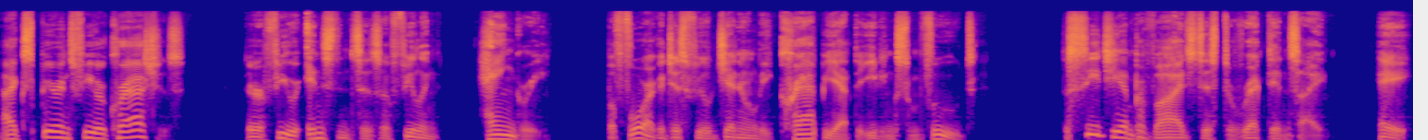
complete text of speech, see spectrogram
I experience fewer crashes. There are fewer instances of feeling hangry. Before, I could just feel generally crappy after eating some foods. The CGM provides this direct insight. Hey,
